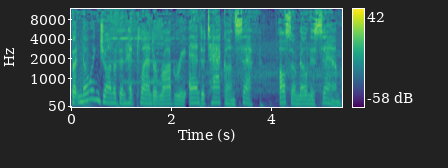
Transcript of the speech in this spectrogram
But knowing Jonathan had planned a robbery and attack on Seth, also known as Sam,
